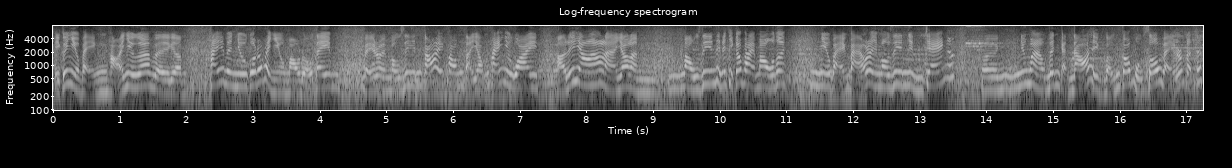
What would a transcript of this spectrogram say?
Thì có nhiều bạn hỏi Như về ờ, thấy bên Như có rất là nhiều màu độ tem. Vậy rồi màu zin có hay không? Tại vì không thấy Như quay. À, Lý do là do là màu zin thì nó chỉ có vài màu thôi. Nhiều bạn bảo là màu zin nhìn chán á. Ừ, Nhưng mà bên cạnh đó thì vẫn có một số bạn rất là thích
